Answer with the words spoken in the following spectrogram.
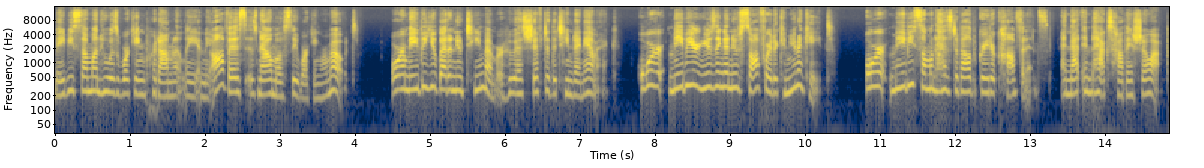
Maybe someone who was working predominantly in the office is now mostly working remote. Or maybe you've got a new team member who has shifted the team dynamic. Or maybe you're using a new software to communicate. Or maybe someone has developed greater confidence, and that impacts how they show up.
